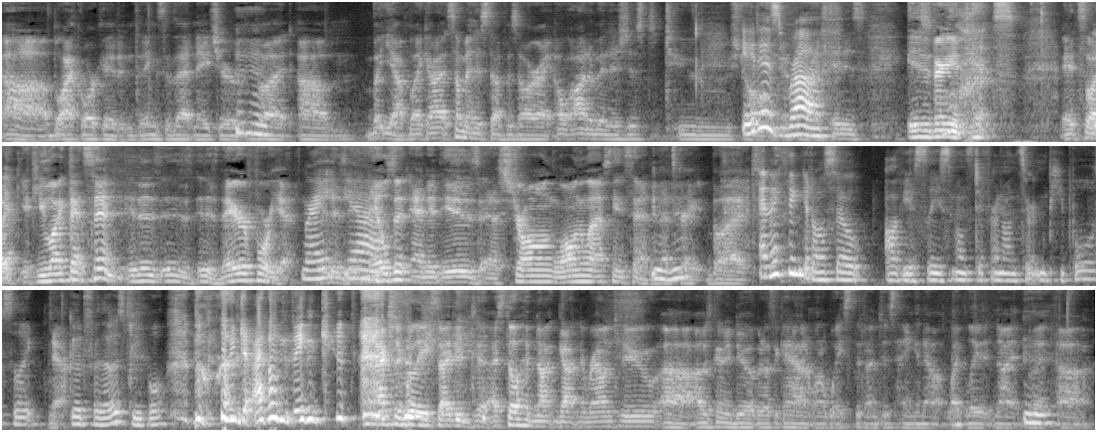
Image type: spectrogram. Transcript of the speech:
uh, Black Orchid and things of that nature. Mm-hmm. But, um, but yeah, like I, some of his stuff is all right. A lot of it is just too strong. It is rough. It is. It is very intense. It's like if you like that scent, it is it is it is there for you. Right, It, is, yeah. it nails it, and it is a strong, long-lasting scent. And That's great. But and I think it also obviously smells different on certain people, so like Yeah. good for those people. But like I don't think I'm actually really excited to. I still have not gotten around to. Uh, I was going to do it, but I was like, "Ah, I don't want to waste it on just hanging out like late at night. Mm-hmm. But uh,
